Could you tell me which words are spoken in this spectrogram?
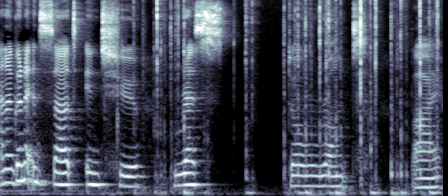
and I'm going to insert into restaurant by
